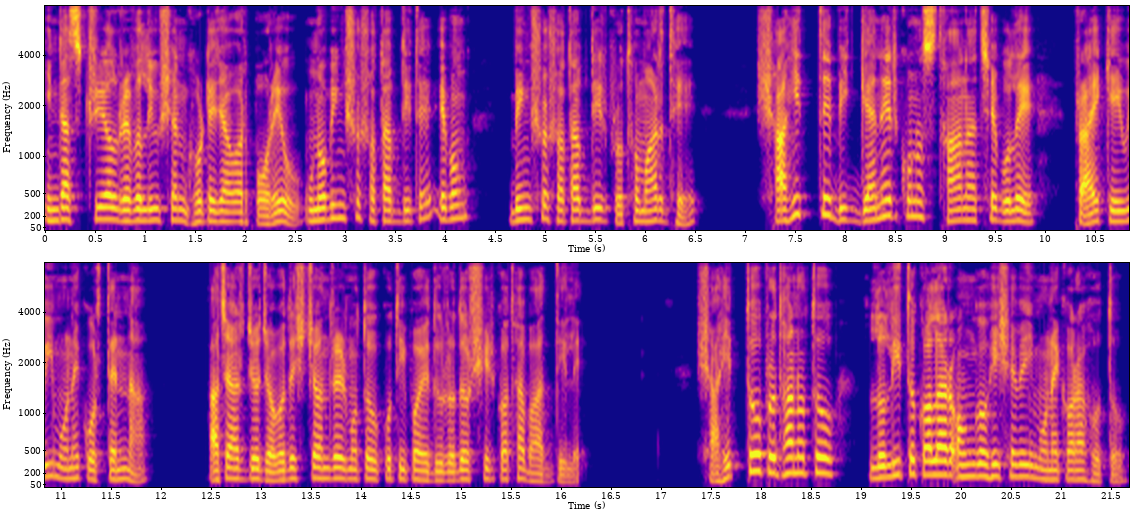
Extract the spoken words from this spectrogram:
ইন্ডাস্ট্রিয়াল রেভলিউশন ঘটে যাওয়ার পরেও ঊনবিংশ শতাব্দীতে এবং বিংশ শতাব্দীর প্রথমার্ধে সাহিত্যে বিজ্ঞানের কোনো স্থান আছে বলে প্রায় কেউই মনে করতেন না, আচার্য জগদীশচন্দ্রের মতো কতিপয় দূরদর্শীর কথা বাদ দিলে। সাহিত্য প্রধানত ললিতকলার অঙ্গ হিসেবেই মনে করা হতো।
